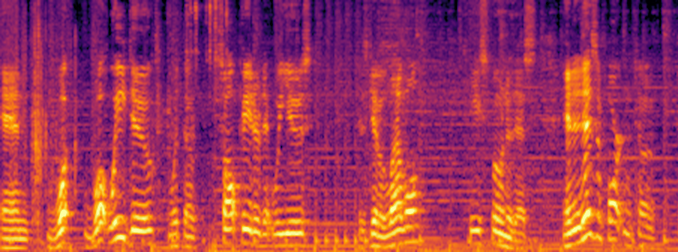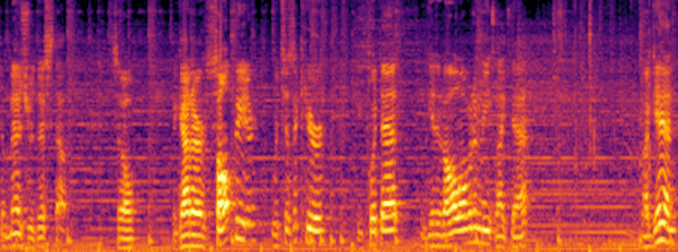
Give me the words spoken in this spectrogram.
And what what we do with the saltpeter that we use is get a level teaspoon of this. And it is important to, to measure this stuff. So we got our saltpeter, which is a cure. You put that, you get it all over the meat like that. Again,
